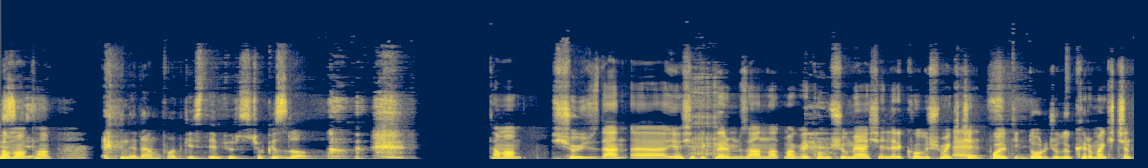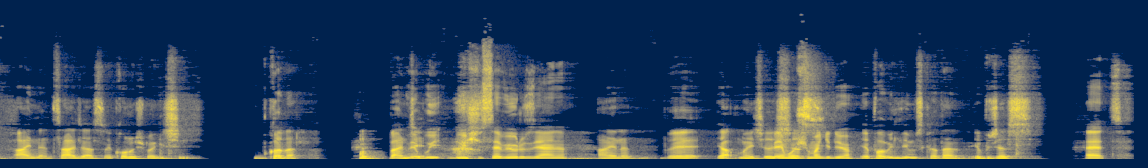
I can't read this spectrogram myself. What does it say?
Tamam tamam. neden podcast yapıyoruz? Çok hızlı ol. Tamam. Şu yüzden e, yaşadıklarımızı anlatmak ve konuşulmayan şeyleri konuşmak için, Evet. politik doğruculuğu kırmak için. Aynen sadece aslında konuşmak için. Bu kadar. Bence Ve bu bu işi seviyoruz yani. aynen ve yapmaya çalışacağız. Benim hoşuma gidiyor. Yapabildiğimiz kadar yapacağız. Evet.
